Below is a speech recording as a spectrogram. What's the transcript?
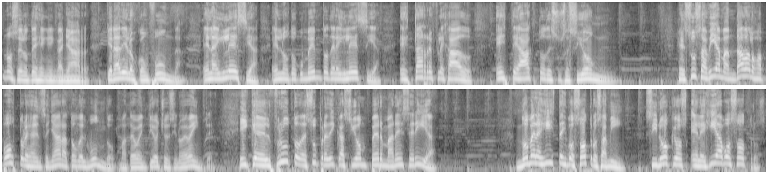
no se nos dejen engañar, que nadie los confunda. En la iglesia, en los documentos de la iglesia, está reflejado este acto de sucesión. Jesús había mandado a los apóstoles a enseñar a todo el mundo, Mateo 28, 19, 20, y que el fruto de su predicación permanecería. No me elegisteis vosotros a mí, sino que os elegí a vosotros,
